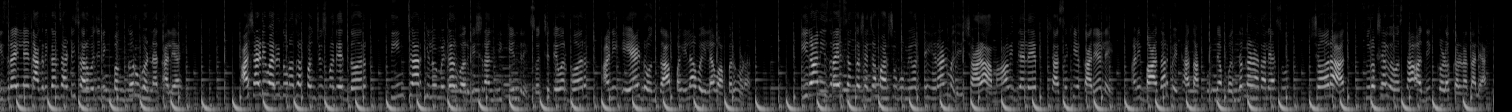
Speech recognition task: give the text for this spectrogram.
इस्रायलने नागरिकांसाठी सार्वजनिक बंकर उघडण्यात आले आहे. आषाढी वारी दोन हजार पंचवीसमध्ये दर तीन चार किलोमीटरवर विश्रांती केंद्रे स्वच्छतेवर भर आणि एआय ड्रोनचा पहिला वहिला वापर होणार. इराण इस्रायल संघर्षाच्या पार्श्वभूमीवर तेहरानमध्ये शाळा महाविद्यालय शासकीय कार्यालय आणि बाजारपेठा तात्पुरत्या बंद करण्यात आल्या असून शहरात सुरक्षा व्यवस्था अधिक कडक करण्यात आल्या आहे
